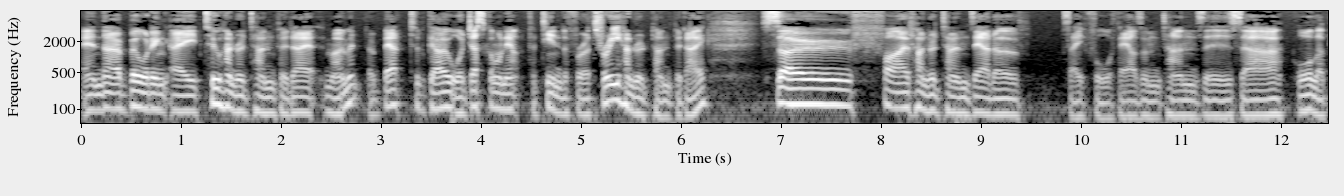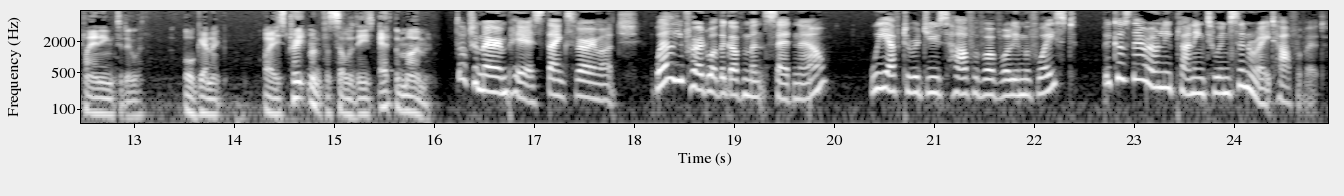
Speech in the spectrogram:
and they're building a 200 tonne per day at the moment. They're about to go or just gone out for tender for a 300 tonne per day. So 500 tonnes out of, say, 4,000 tonnes is uh, all they're planning to do with organic waste treatment facilities at the moment. Dr. Merrin Pearse, thanks very much. Well, you've heard what the government said now. We have to reduce half of our volume of waste because they're only planning to incinerate half of it.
